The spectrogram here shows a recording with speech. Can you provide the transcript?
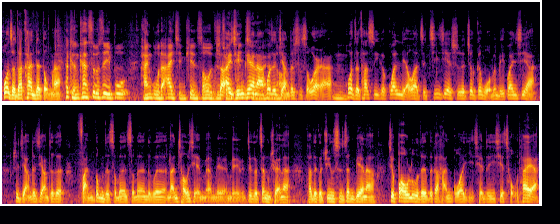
或者他看得懂了，他可能看是不是一部韩国的爱情片，首尔之春是爱情片啊，或者讲的是首尔啊，或者他是一个官僚啊，这机械式的就跟我们没关系啊，是讲的讲这个反动的什么什么那个南朝鲜没没没这个政权啊，他这个军事政变啊，就暴露的这个韩国以前的一些丑态啊，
